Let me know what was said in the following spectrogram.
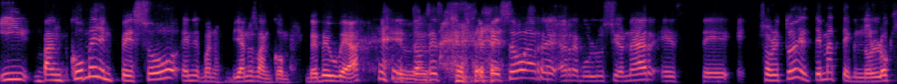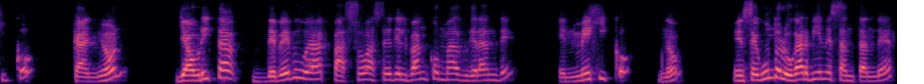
y Bancomer empezó, en, bueno, ya no es Bancomer, BBVA, entonces empezó a, a, revolucionar, este, sobre todo en el tema tecnológico, cañón, y ahorita de BBVA pasó a ser el banco más grande en México, ¿no? En segundo lugar viene Santander,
